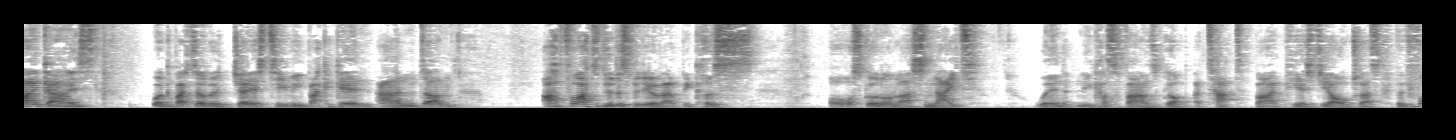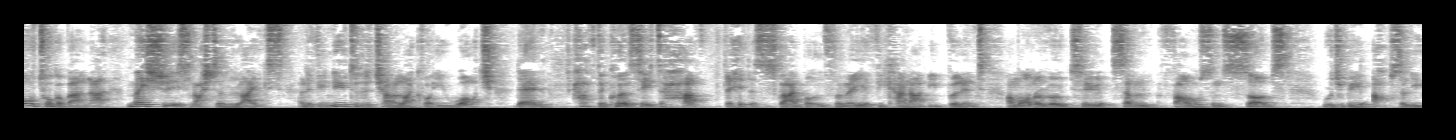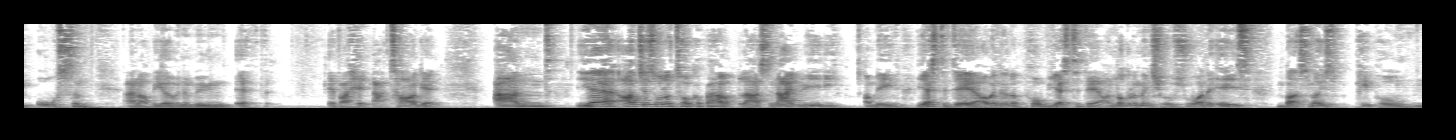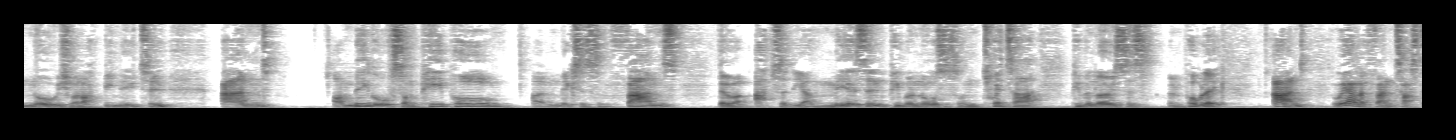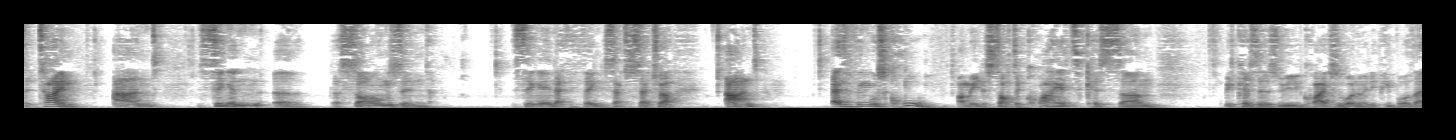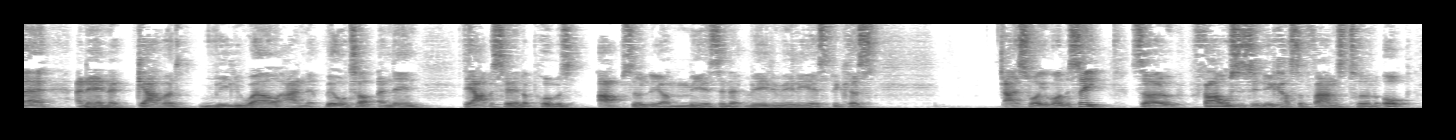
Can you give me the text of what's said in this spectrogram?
Hi guys, welcome back to another JSTV back again and um, I thought I had to do this video about because of what's going on last night when Newcastle fans got attacked by PSG Ultras. But before we talk about that, make sure you smash the likes and if you're new to the channel, like what you watch, then have the courtesy to have to hit the subscribe button for me if you can, that'd be brilliant. I'm on the road to 7,000 subs, which would be absolutely awesome and I'll be over the moon if if I hit that target. And yeah, I just want to talk about last night really. I mean, yesterday, I went to the pub yesterday. I'm not going to mention which one it is, but most people know which one I've been new to. And I mingled with some people, I mixed with some fans. They were absolutely amazing. People know us on Twitter, people know us in public. And we had a fantastic time. And singing uh, songs and singing everything, etc., etc. And everything was cool. I mean, it started quiet because um, because it was really quiet because there weren't many people there, and then it gathered really well and it built up, and then the atmosphere in the pub was absolutely amazing. It really, really is because that's what you want to see. So thousands of Newcastle fans turn up.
